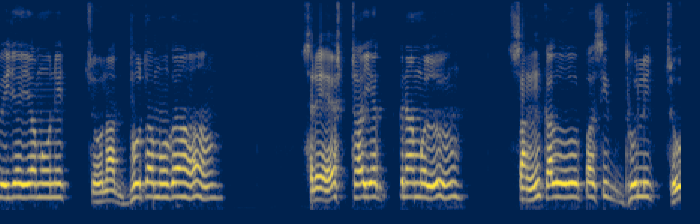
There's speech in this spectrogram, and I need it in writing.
విజయమునిచ్చునద్భుతముగా శ్రేష్టయజ్ఞముల్ సంకల్పసిద్ధులిచ్చు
